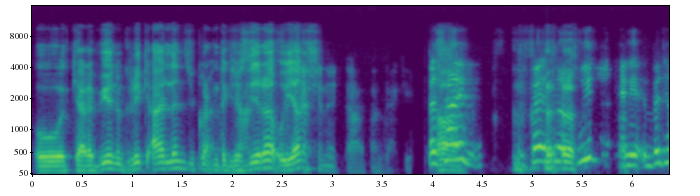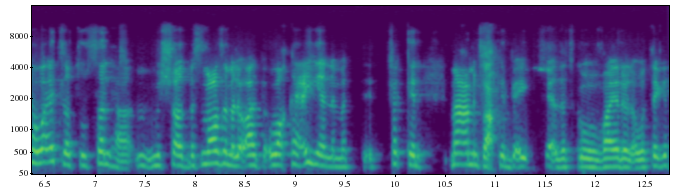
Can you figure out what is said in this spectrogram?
والكاريبيين و Greek islands يكون عندك جزيرة ويخت يعني قاعد عم تحكي بس آه. هاي فترة طويلة. يعني بدها وقت لتوصلها. مش شرط بس معظم الأوقات واقعيا لما تفكر ما عم. نفكر أشياء that go viral أو whatever.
